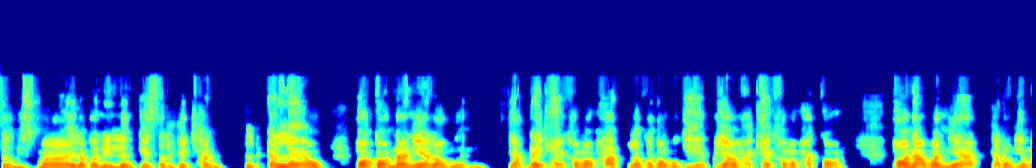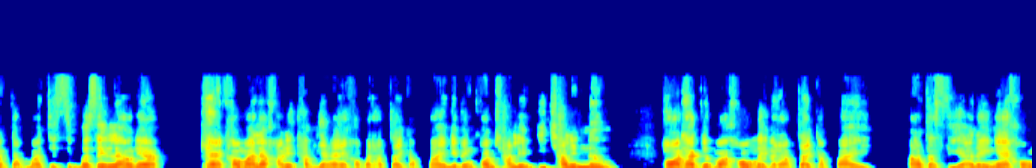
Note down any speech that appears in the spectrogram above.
Service Mind แล้วก็เน้นเรื่อง Guest Satisfaction กันแล้ว เพราะก่อนหน้านี้เราเหมือนอยากได้แขกเข้ามาพัก เราก็ต้องโอเคพยายามหาแขกเข้ามาพักก่อน พอณวันนี้การท่องเที่ยวมันกลับมา 70%แล้วเนี่ยแขกเข้ามาแล้วเขาได้ทำยังไงให้เขาประทับใจกลับไปนี่เป็นความ challenge อีก challenge หนึ่งเพราะถ้าเกิดว่าเขาไม่ประทับใจกลับไป อาจจะเสียในแง่ของ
